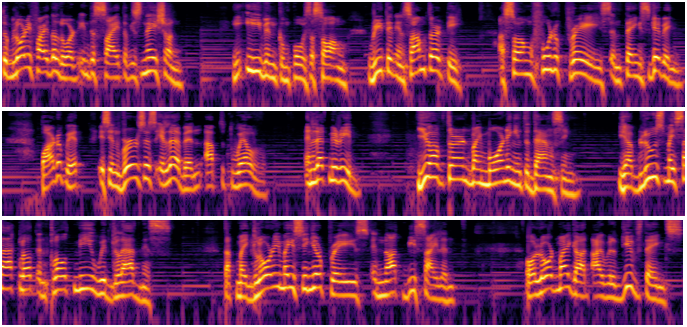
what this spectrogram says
to glorify the Lord in the sight of his nation. He even composed a song written in Psalm 30, a song full of praise and thanksgiving. Part of it is in verses 11 up to 12. And let me read You have turned my mourning into dancing. You have loosed my sackcloth and clothed me with gladness, that my glory may sing your praise and not be silent. O Lord my God, I will give thanks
